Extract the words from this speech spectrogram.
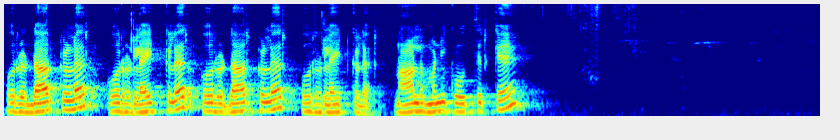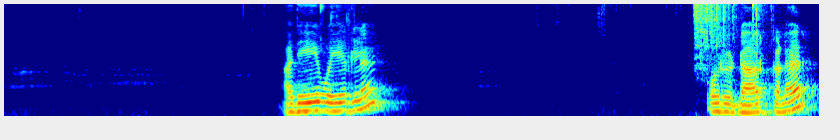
ஒரு டார்க் கலர் ஒரு லைட் கலர் ஒரு டார்க் கலர் ஒரு லைட் கலர் நாலு மணி கோத்திருக்கேன். அதே ஒயரில் ஒரு டார்க் கலர்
